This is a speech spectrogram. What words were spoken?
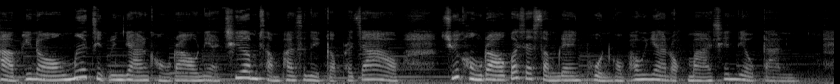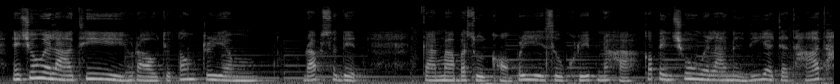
ค่ะพี่น้องเมื่อจิตวิญญาณของเราเนี่ยเชื่อมสัมพันธ์สนิทกับพระเจ้า ชีวิตของเราก็จะสำแดงผลของพระวิญญาณออกมาเช่นเดียวกัน ในช่วงเวลาที่เราจะต้องเตรียมรับเสด็จการมาประสูติของพระเยซูคริสต์นะคะ ก็เป็นช่วงเวลาหนึ่งที่อยากจะท้าท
